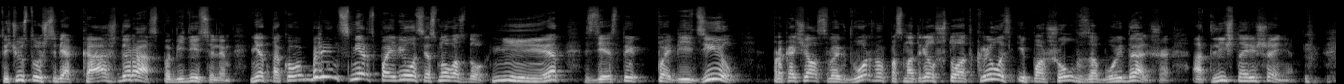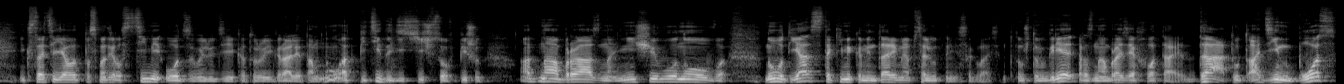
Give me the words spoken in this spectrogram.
Ты чувствуешь себя каждый раз победителем. Нет такого, блин, смерть появилась, я снова сдох. Нет, здесь ты победил прокачал своих дворфов, посмотрел, что открылось и пошел в забой дальше. Отличное решение. И, кстати, я вот посмотрел в Стиме отзывы людей, которые играли там, ну, от 5 до 10 часов. Пишут, однообразно, ничего нового. Ну, вот я с такими комментариями абсолютно не согласен. Потому что в игре разнообразия хватает. Да, тут один босс,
